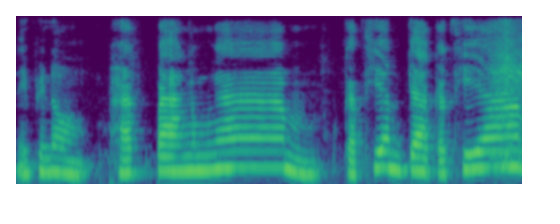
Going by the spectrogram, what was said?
นี่พี่น้องผักปลางามๆกระเทียมจากกระเทียม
